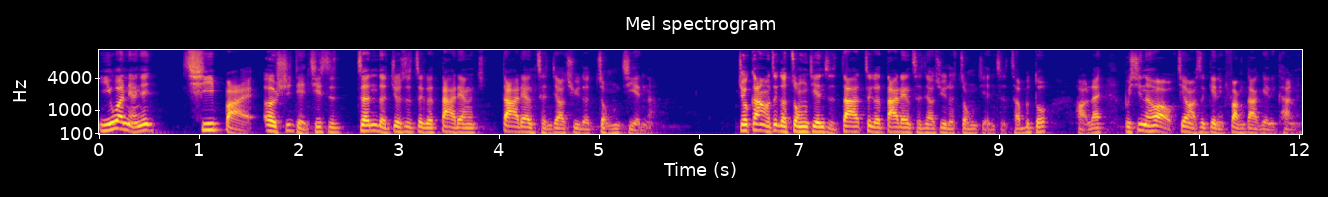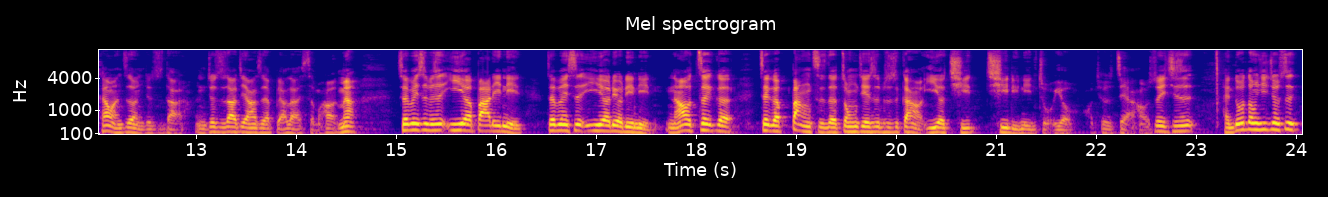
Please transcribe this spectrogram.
一万两千。七百二十点，其实真的就是这个大量大量成交区的中间呐，就刚好这个中间值大这个大量成交区的中间值差不多。好，来，不信的话，金老师给你放大给你看，看完之后你就知道了，你就知道金老师要表达什么。好，有没有？这边是不是一二八零零？这边是一二六零零，然后这个这个棒子的中间是不是刚好一二七七零零左右？就是这样哈。所以其实很多东西就是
